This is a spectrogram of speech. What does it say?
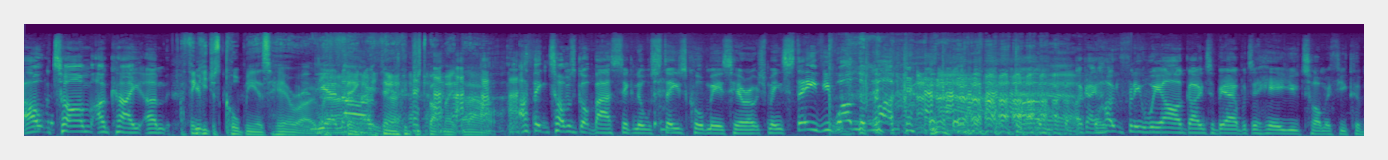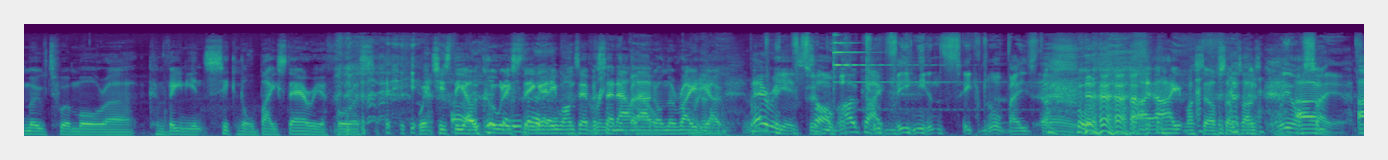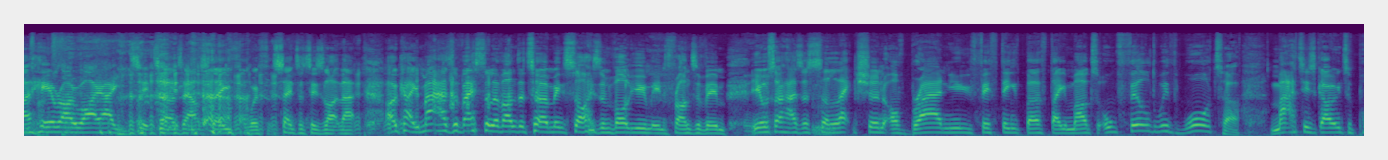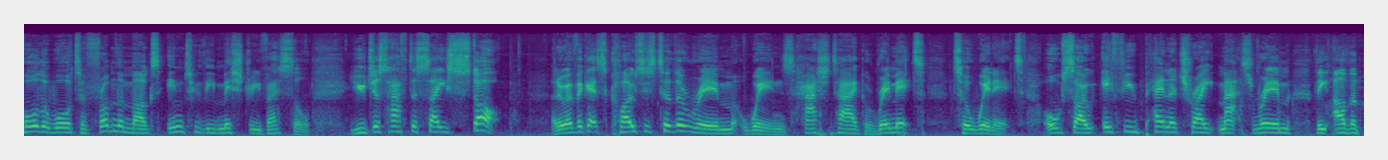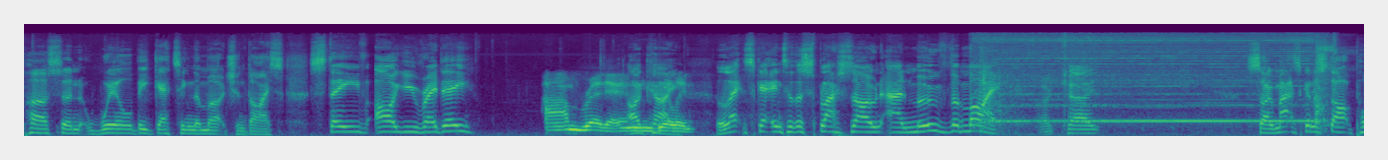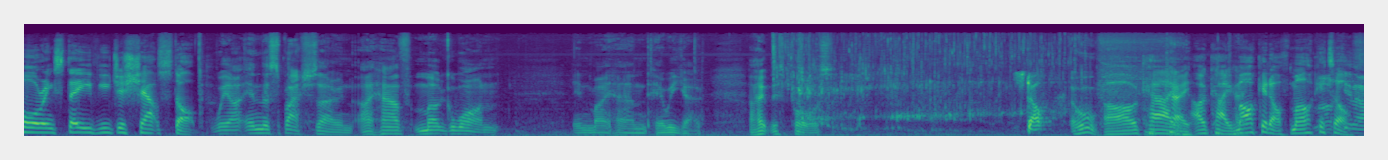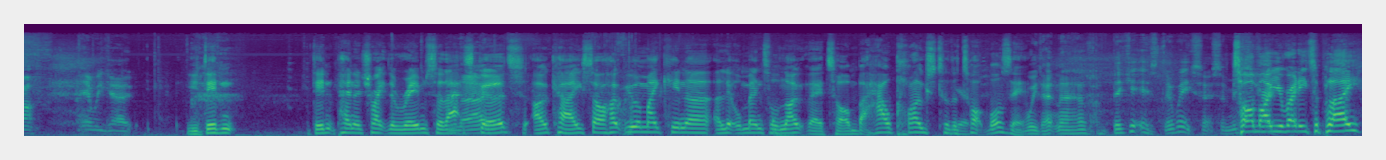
Oh, Tom. Okay. Um, I think he just called me his hero. Yeah, I, no. think, I think I could just about make that out. I think Tom's got bad signal. Steve's called me his hero, which means Steve, you won the mug. Um, okay, hopefully we are going to be able to hear you, Tom. If you could move to a more uh, convenient signal-based area for us, which is the coolest thing anyone's ever Ring said out loud on the radio. There he is, Tom. Okay. Convenient signal based area. I, I hate myself sometimes. Um, We all say it A hero I hate, it turns out, Steve, with sentences like that. Okay, Matt has a vessel of undetermined size and volume in front of him. He also has a selection of brand new 15th birthday mugs, all filled with water. Matt is going to pour the water from the mugs into the mystery vessel. You just have to say stop. And whoever gets closest to the rim wins. Hashtag rim it to win it. Also, if you penetrate Matt's rim, the other person will be getting the merchandise. Steve, are you ready? I'm ready. I'm Okay. willing. Let's get into the splash zone and move the mic. Okay, So Matt's going to start pouring. Steve, you just shout stop. we are in the splash zone. I have mug one in my hand. Here we go. I hope this pours. Stop. Oh, Okay. Okay. Okay. Mark it off. Mark, it Mark off. it off. Here we go. You didn't didn't penetrate the rim, so that's No. good. Okay, so I hope you were making a, a little mental note there, Tom. But how close to the top was it? We don't know how big it is, do we? So it's a mystery. Tom, are you ready to play?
